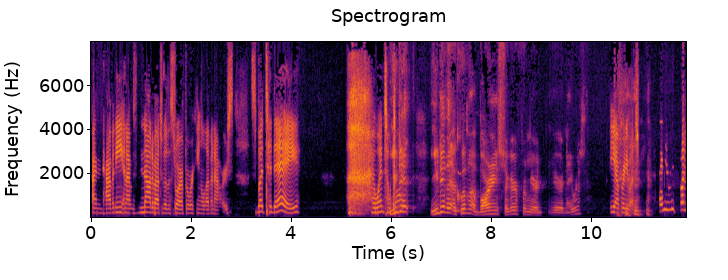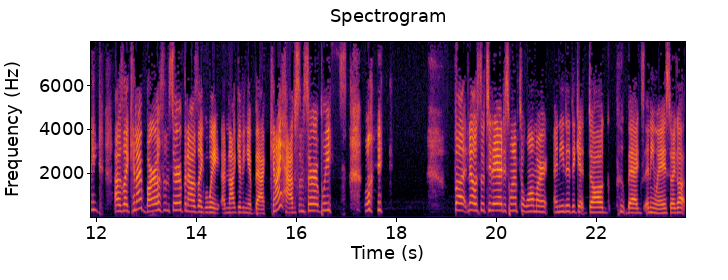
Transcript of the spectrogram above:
I didn't have any and I was not about to go to the store after working 11 hours. So, but today I went to You Wal- did you did the equivalent of borrowing sugar from your your neighbors. Yeah, pretty much. and it was funny. I was like, "Can I borrow some syrup?" And I was like, "Wait, I'm not giving it back. Can I have some syrup, please?" like, but no. So today I just went up to Walmart. I needed to get dog poop bags anyway, so I got.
